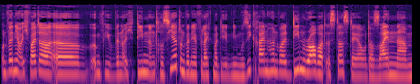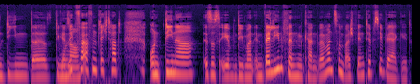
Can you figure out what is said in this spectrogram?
Und wenn ihr euch weiter äh, irgendwie, wenn euch Dean interessiert und wenn ihr vielleicht mal die, in die Musik reinhören wollt, Dean Robert ist das, der unter seinem Namen Dean der, die Genau. Musik veröffentlicht hat. Und Dina ist es eben, die man in Berlin finden kann, wenn man zum Beispiel in Tipsy Bear geht.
